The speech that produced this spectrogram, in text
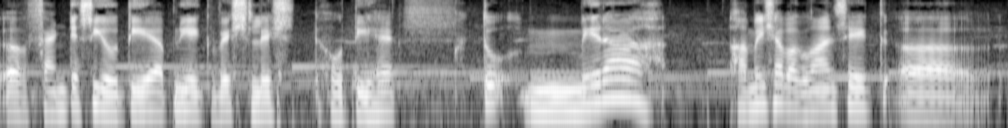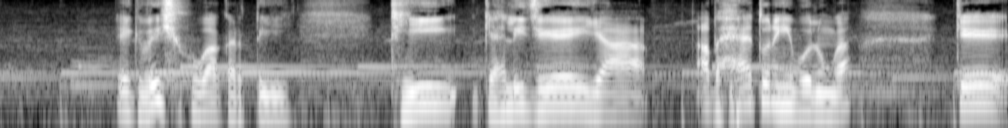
फैंटेसी होती है, अपनी एक विश लिस्ट होती है। तो मेरा हमेशा भगवान से एक एक विश हुआ करती थी, कह लीजिए, या अब है तो नहीं बोलूँगा कि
